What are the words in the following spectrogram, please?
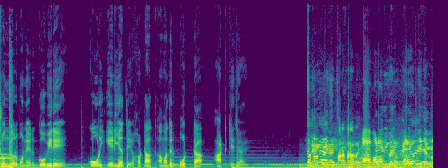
সুন্দরবনের গভীরে কোর এরিয়াতে হঠাৎ আমাদের বোটটা আটকে যায়। হ্যাঁ এই দেখো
